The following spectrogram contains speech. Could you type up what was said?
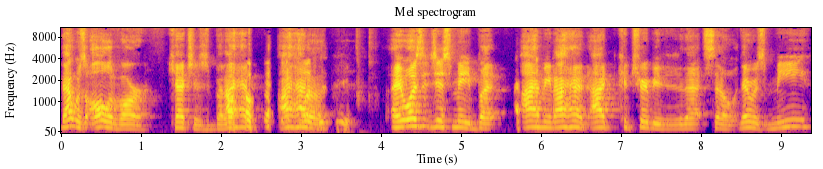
that was all of our catches. But I had I had a it wasn't just me, but I mean I had I contributed to that. So there was me,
